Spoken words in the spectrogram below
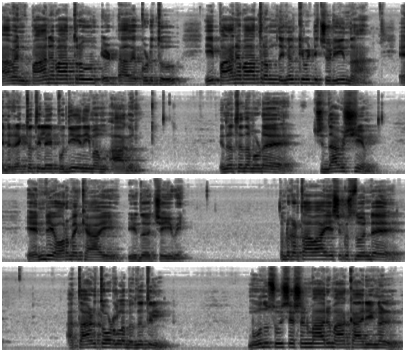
അവൻ പാനപാത്രവും കൊടുത്തു. ഈ പാനപാത്രം നിങ്ങൾക്ക് വേണ്ടി ചൊരിയുന്ന എന്റെ രക്തത്തിലെ പുതിയ നിയമം ആകും. ഇന്നത്തെ നമ്മുടെ ചിന്താവിഷയം എന്റെ ഓർമ്മയ്ക്കായി ഇത് ചെയ്യുവിൻ. നമ്മുടെ കർത്താവായ യേശുക്രിസ്തുവിന്റെ അത്താഴത്തോടുള്ള ബന്ധത്തിൽ മൂന്ന് സുവിശേഷന്മാരും ആ കാര്യങ്ങൾ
